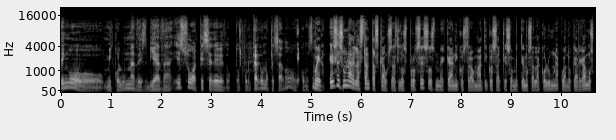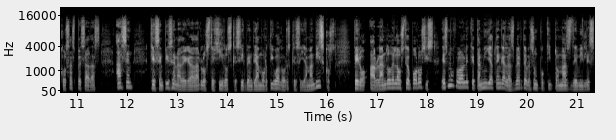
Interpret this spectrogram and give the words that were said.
tengo mi columna desviada. ¿Eso a qué se debe, doctor? ¿Por carga uno pesado? O cómo está? Bueno, esa es una de las tantas causas. Los procesos mecánicos traumáticos a que sometemos a la columna cuando cargamos cosas pesadas hacen que se empiecen a degradar los tejidos que sirven de amortiguadores que se llaman discos. Pero hablando de la osteoporosis, es muy probable que también ya tenga las vértebras un poquito más débiles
